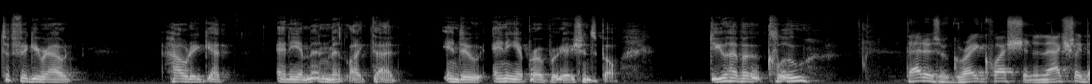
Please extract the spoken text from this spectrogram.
to figure out how to get any amendment like that into any appropriations bill. Do you have a clue? That is a great question. And actually,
